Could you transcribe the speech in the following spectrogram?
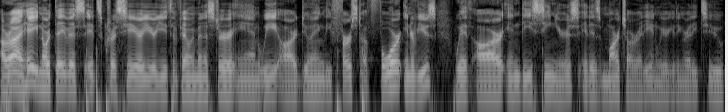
All right. Hey, North Davis. It's Chris here, your youth and family minister, and we are doing the first of four interviews with our ND seniors. It is March already, and we are getting ready to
